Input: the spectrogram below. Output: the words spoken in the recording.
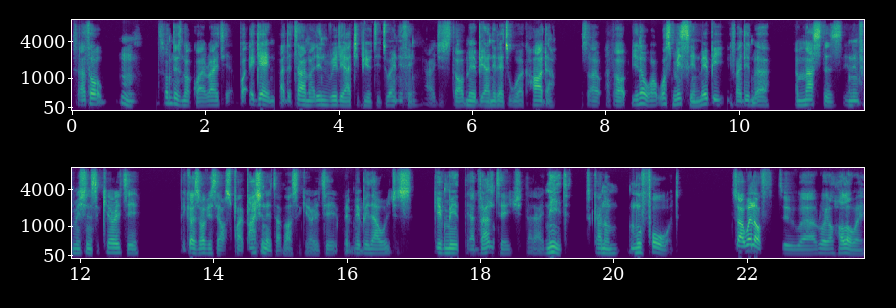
So I thought, hmm, something's not quite right here. But again, at the time, I didn't really attribute it to anything. I just thought maybe I needed to work harder. So I, I thought, you know what, what's missing? Maybe if I did a, a master's in information security, because obviously I was quite passionate about security, but maybe that would just give me the advantage that I need to kind of move forward. So I went off to uh, Royal Holloway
